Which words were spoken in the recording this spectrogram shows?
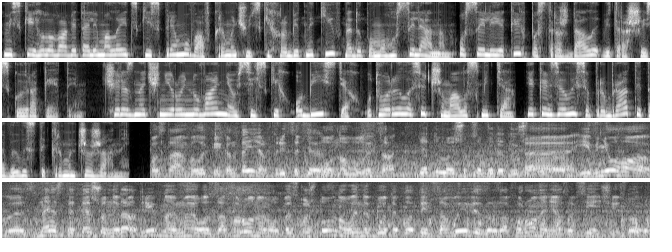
Міський голова Віталій Малецький спрямував кременчуцьких робітників на допомогу селянам, оселі яких постраждали від рашистської ракети. Через значні руйнування у сільських обійстях утворилося чимало сміття, яке взялися прибрати та вивезти кременчужани. Поставимо великий контейнер 30 кг на вулиці. Так, я думаю, що це буде дуже Е, і в нього е, знести те, що не Так. потрібно, і ми його захоронимо безкоштовно. Ви не будете платити за вивіз, за захоронення, за всі інші історії.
